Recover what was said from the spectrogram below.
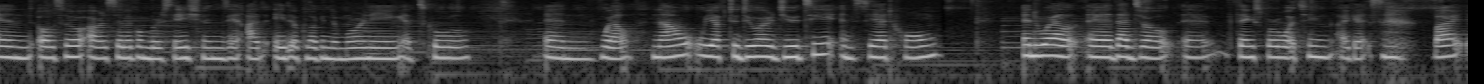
and also our silly conversations at 8 o'clock in the morning at school. And well, now we have to do our duty and stay at home. And well, uh, that's all. Uh, thanks for watching, I guess. Bye.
